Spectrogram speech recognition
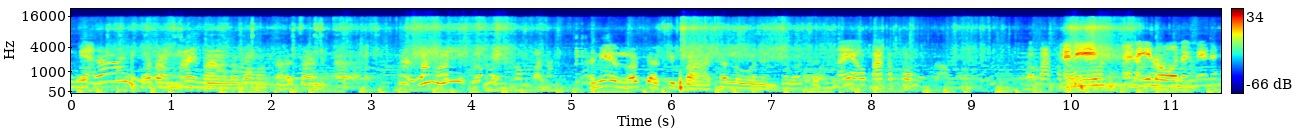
งเนี่ยก็ทำให้มาแล้วก็มาขายกันอันนี้ร้อยแปดสิบบาทถ้าโลหนึ่งก็ร้อยแปดสิบไหนเอาปลากระพงเอาปลากระพงอันนี้อันนี้โลหนึ่งนี่นี่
